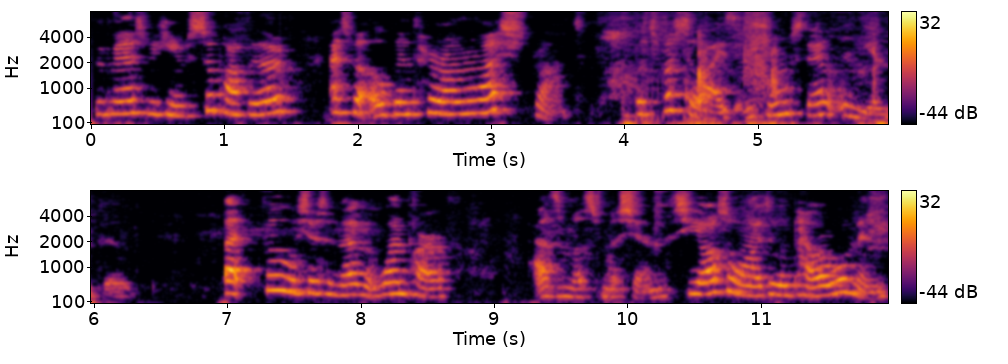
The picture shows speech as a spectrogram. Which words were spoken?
The dinners became so popular, Asma opened her own restaurant, which specialized in home-style Indian food. But food was just another one part of Asma's mission. She also wanted to empower women.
